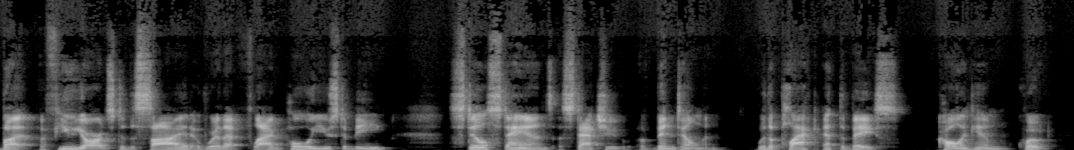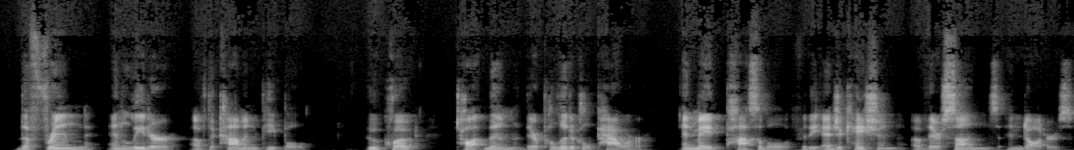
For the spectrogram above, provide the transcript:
But a few yards to the side of where that flagpole used to be, still stands a statue of Ben Tillman, with a plaque at the base calling him, quote, the friend and leader of the common people, who, quote, taught them their political power and made possible for the education of their sons and daughters.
